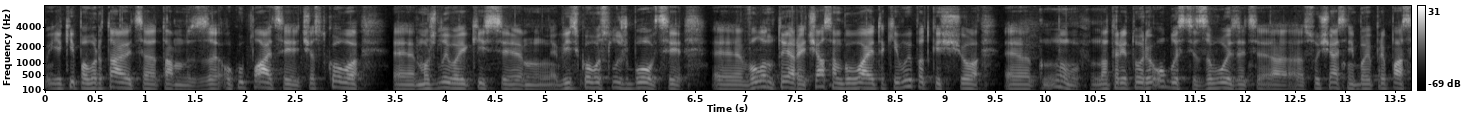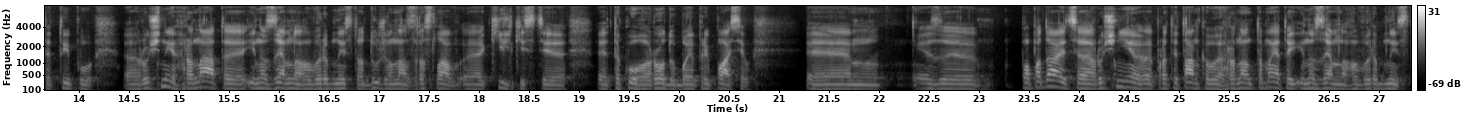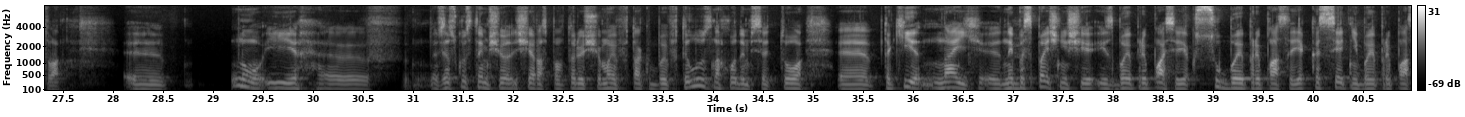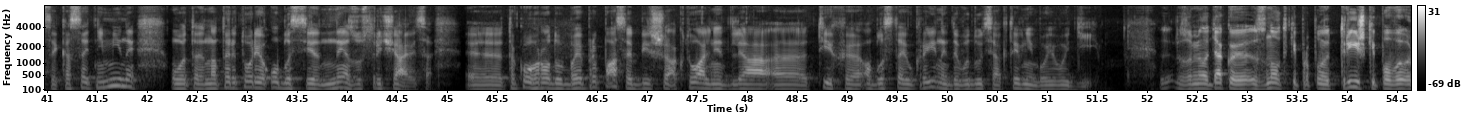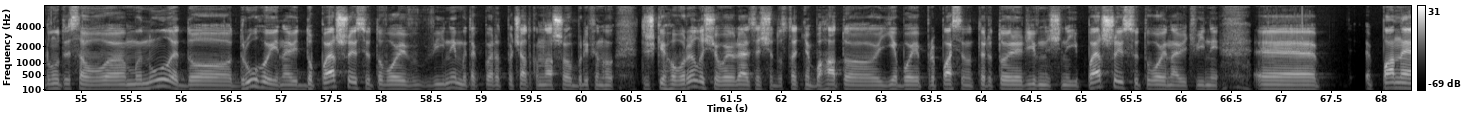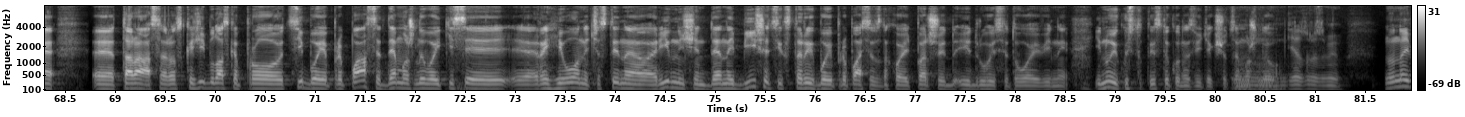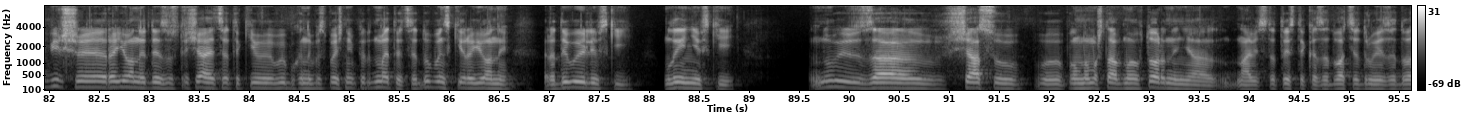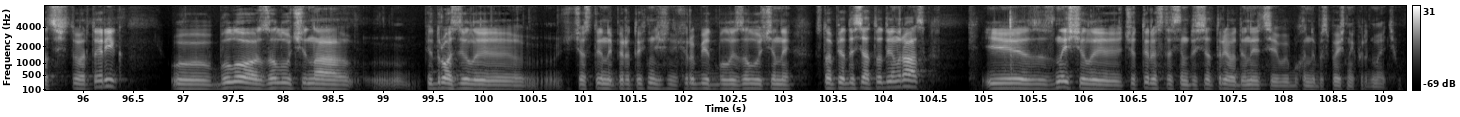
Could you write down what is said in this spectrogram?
які повертаються там з окупації, частково, е, можливо, якісь військовослужбовці, волонтери. Часом бувають такі випадки, що ну, на територію області завозять сучасні боєприпаси типу ручних гранат іноземного виробництва. Дуже у нас зросла кількість такого роду боєприпасів. Попадаються ручні протитанкові гранатомети іноземного виробництва. Е, Ну і е, в зв'язку з тим, що ще раз повторю, що ми в так би в тилу знаходимося, то е, такі найнебезпечніші із боєприпасів, як суббоєприпаси, як касетні боєприпаси, касетні міни, от на території області не зустрічаються. Такого роду боєприпаси більш актуальні для тих областей України, де ведуться активні бойові дії. Зрозуміло, дякую. Знов таки пропоную трішки повернутися в минуле до Другої, навіть до Першої світової війни. Ми так перед початком нашого брифінгу трішки говорили, що виявляється, що достатньо багато є боєприпасів на території Рівненщини і Першої світової навіть війни. Е, Пане е, Тарасе, розкажіть, будь ласка, про ці боєприпаси, де можливо якісь е, регіони, частина Рівненщини, де найбільше цих старих боєприпасів знаходять Першої і Другої світової війни. І ну якусь статистику назвіть, якщо це можливо. Я зрозумів. Ну, найбільше райони, де зустрічаються такі вибухонебезпечні предмети, це Дубинські райони, Радивилівський, Млинівський. Ну і за часу е, повномасштабного вторгнення, навіть статистика за 22 за 24 рік, е, було залучено підрозділи частини піротехнічних робіт були залучені 151 раз і знищили 473 одиниці вибухонебезпечних предметів.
